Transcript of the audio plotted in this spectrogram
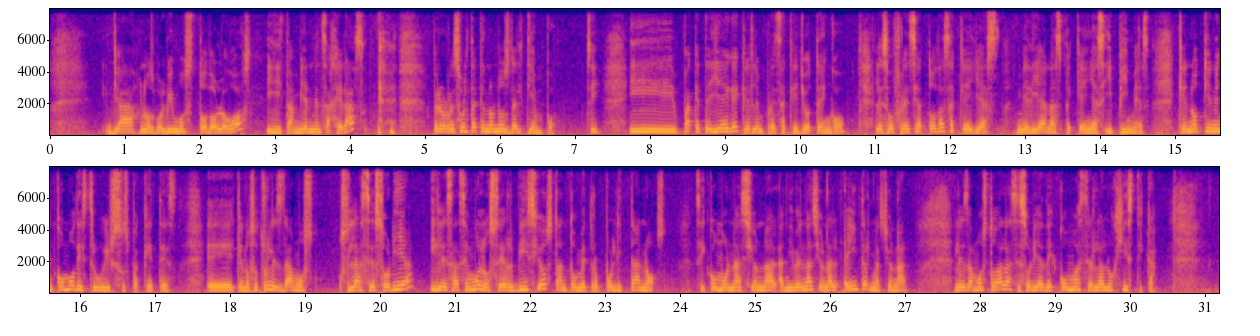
ya nos volvimos todólogos y también mensajeras, pero resulta que no nos da el tiempo. ¿Sí? Y para que te llegue, que es la empresa que yo tengo, les ofrece a todas aquellas medianas, pequeñas y pymes que no tienen cómo distribuir sus paquetes, eh, que nosotros les damos la asesoría y les hacemos los servicios tanto metropolitanos ¿sí? como nacional, a nivel nacional e internacional. Les damos toda la asesoría de cómo hacer la logística.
